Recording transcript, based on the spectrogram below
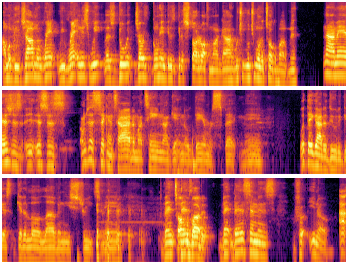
I'm gonna be Ja Morant. We ranting this week. Let's do it. Jerv, go ahead and get us get us started off, my guy. What you what you want to talk about, man? Nah, man, it's just it's just I'm just sick and tired of my team not getting no damn respect, man. What they got to do to get get a little love in these streets, man. Ben, Talk Ben- about it. Ben, ben Simmons, for you know, I,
